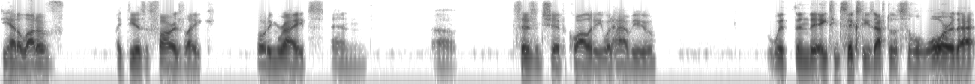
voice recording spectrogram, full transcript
He had a lot of ideas as far as like voting rights and uh, citizenship, equality, what have you, within the 1860s after the Civil War that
